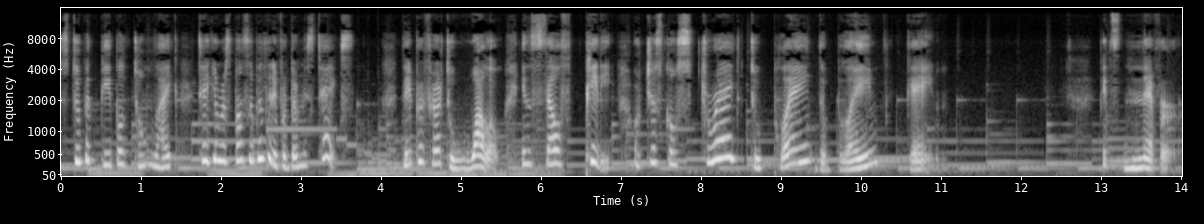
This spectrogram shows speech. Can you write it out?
Stupid people don't like taking responsibility for their mistakes. They prefer to wallow in self pity or just go straight to playing the blame game. It's never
